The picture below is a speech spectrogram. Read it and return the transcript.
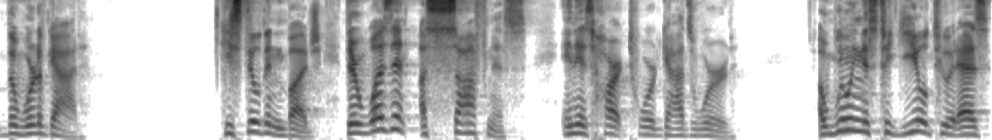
the Word of God, he still didn't budge. There wasn't a softness in his heart toward God's Word, a willingness to yield to it as,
